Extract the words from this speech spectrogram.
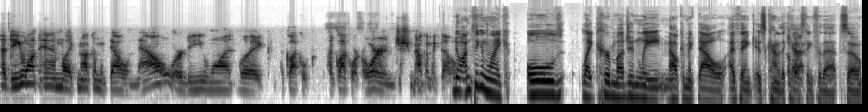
Now, do you want him like Malcolm McDowell now, or do you want like a clockwork, a clockwork orange Malcolm McDowell? No, I'm thinking like old, like curmudgeonly Malcolm McDowell. I think is kind of the Okay. casting for that. So.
